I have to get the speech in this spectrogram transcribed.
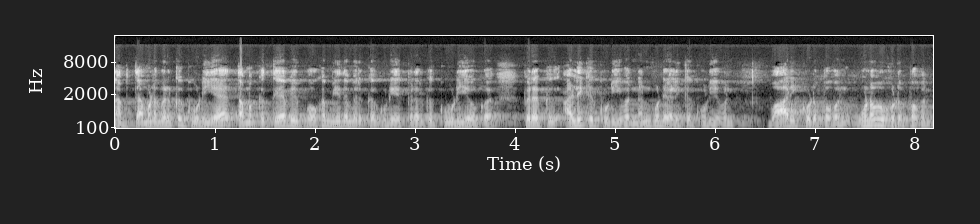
நம் தம்மிடம் இருக்கக்கூடிய தமக்கு தேவை போக மீதம் இருக்கக்கூடிய பிறருக்கு கூடிய பிறருக்கு அளிக்கக்கூடியவன் நன்கொடை அளிக்கக்கூடியவன் வாரி கொடுப்பவன் உணவு கொடுப்பவன்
